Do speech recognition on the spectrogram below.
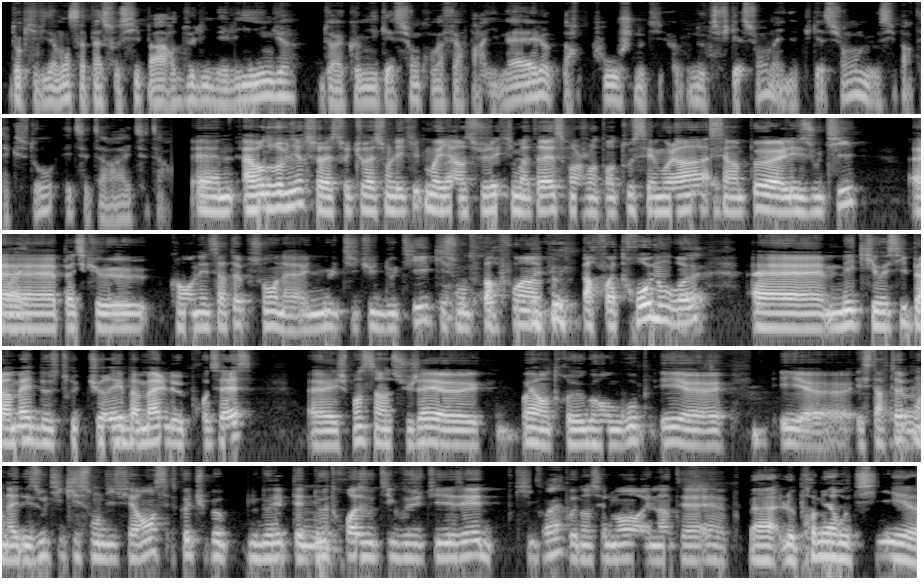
Donc évidemment, ça passe aussi par de l'emailing, de la communication qu'on va faire par email, par push euh, notification, on a une application, mais aussi par texto, etc. etc. Euh, avant de revenir sur la structuration de l'équipe, moi, il y a un sujet qui m'intéresse quand j'entends tous ces mots-là, c'est un peu euh, les outils. Parce que quand on est une startup, souvent on a une multitude d'outils qui sont parfois un peu, parfois trop nombreux, mais qui aussi permettent de structurer pas mmh. mal de process. Euh, je pense que c'est un sujet euh, ouais, entre grands groupes et, euh, et, et startups. On a des outils qui sont différents. Est-ce que tu peux nous donner peut-être deux, trois outils que vous utilisez qui potentiellement auraient l'intérêt bah, Le premier outil,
